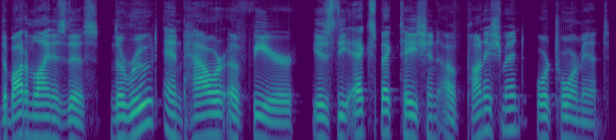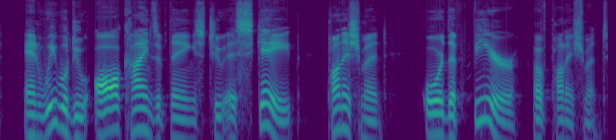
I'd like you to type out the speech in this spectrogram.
The bottom line is this the root and power of fear is the expectation of punishment or torment. And we will do all kinds of things to escape punishment or the fear of punishment.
